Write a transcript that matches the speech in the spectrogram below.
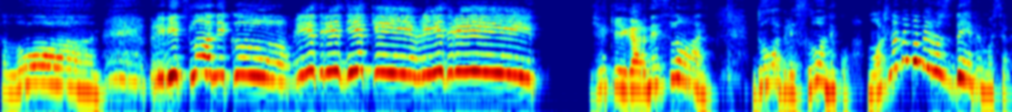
Слон. Привіт, слонику! Привіт, привіт, дітки! Привіт, привіт! Який гарний слон. Добре, слонику, можна ми тебе роздивимося?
